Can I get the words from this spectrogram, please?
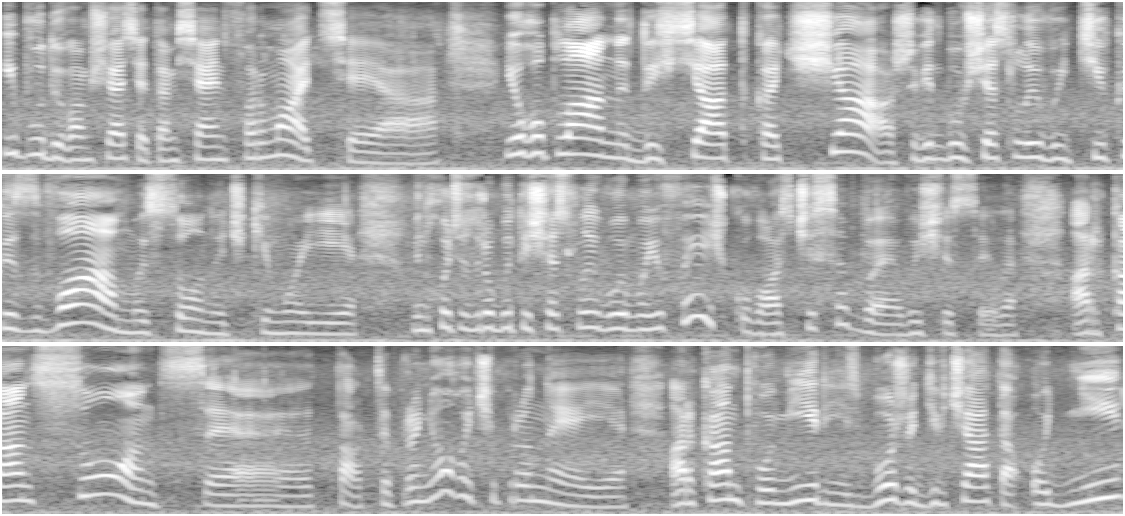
і буде вам щастя, там вся інформація. Його плани десятка чаш. Він був щасливий тільки з вами, сонечки мої. Він хоче зробити щасливою мою феєчку вас чи себе, вищі сили. Аркан сонце. Так, це про нього чи про неї? Аркан помірність. Боже, дівчата, одні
